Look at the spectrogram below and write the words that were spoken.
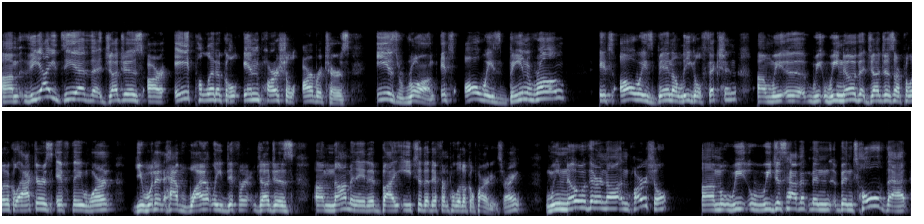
Um, the idea that judges are apolitical, impartial arbiters is wrong. It's always been wrong. It's always been a legal fiction. Um, we uh, we we know that judges are political actors. If they weren't, you wouldn't have wildly different judges um, nominated by each of the different political parties, right? We know they're not impartial. Um, we we just haven't been been told that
